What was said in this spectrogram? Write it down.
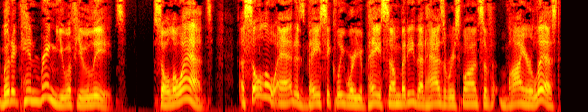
but it can bring you a few leads. Solo ads. A solo ad is basically where you pay somebody that has a responsive buyer list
